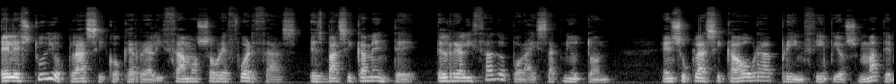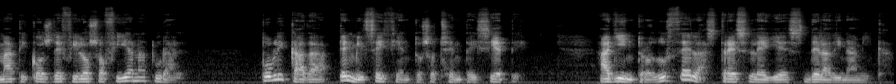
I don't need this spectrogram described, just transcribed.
El estudio clásico que realizamos sobre fuerzas es básicamente el realizado por Isaac Newton en su clásica obra Principios Matemáticos de Filosofía Natural, publicada en 1687. Allí introduce las tres leyes de la dinámica.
